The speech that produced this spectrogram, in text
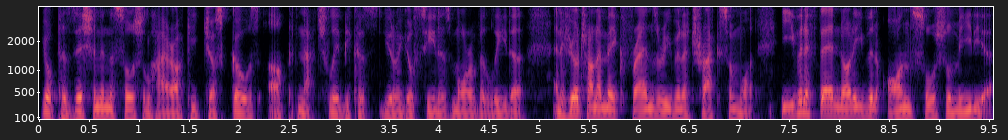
your position in the social hierarchy just goes up naturally because, you know, you're seen as more of a leader. And if you're trying to make friends or even attract someone, even if they're not even on social media,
